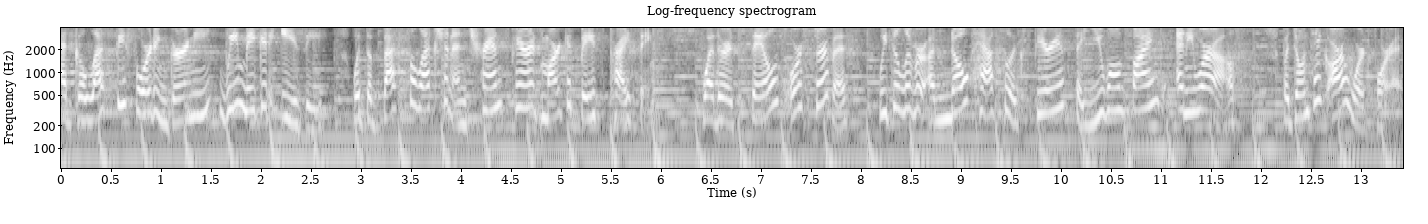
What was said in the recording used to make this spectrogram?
At Gillespie Ford in Gurnee, we make it easy with the best selection and transparent market-based pricing. Whether it's sales or service, we deliver a no-hassle experience that you won't find anywhere else. But don't take our word for it.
